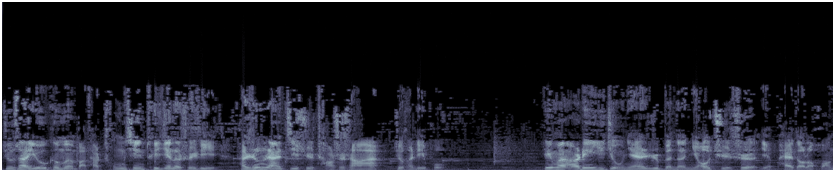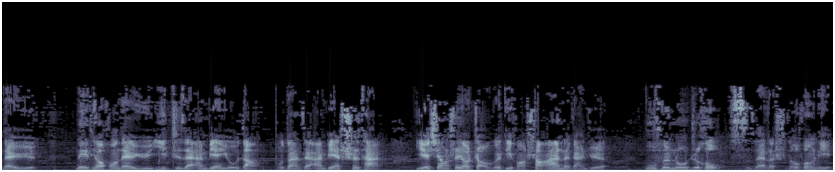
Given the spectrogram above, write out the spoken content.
就算游客们把它重新推进了水里，它仍然继续尝试上岸，就很离谱。另外，二零一九年日本的鸟取市也拍到了黄带鱼，那条黄带鱼一直在岸边游荡，不断在岸边试探，也像是要找个地方上岸的感觉。五分钟之后死在了石头缝里。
